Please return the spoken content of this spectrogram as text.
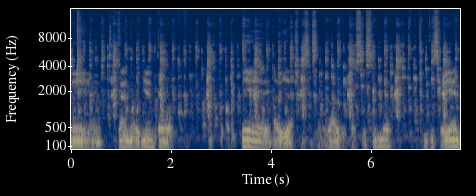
eh, en movimiento, eh, la vida saludable, siendo, sentirse bien,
